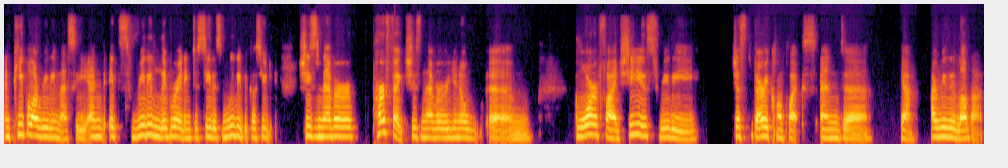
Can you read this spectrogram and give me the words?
and people are really messy and it's really liberating to see this movie because you she's never perfect she's never you know um, glorified she is really just very complex and uh, yeah i really love that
